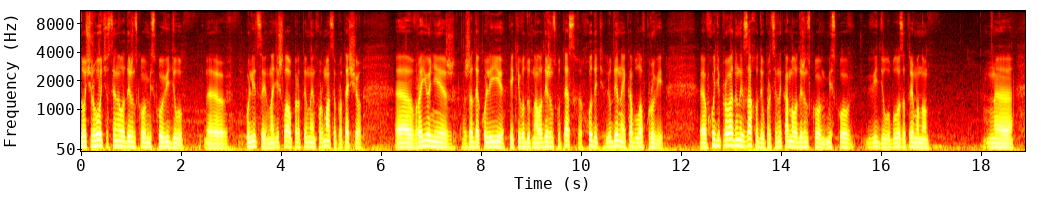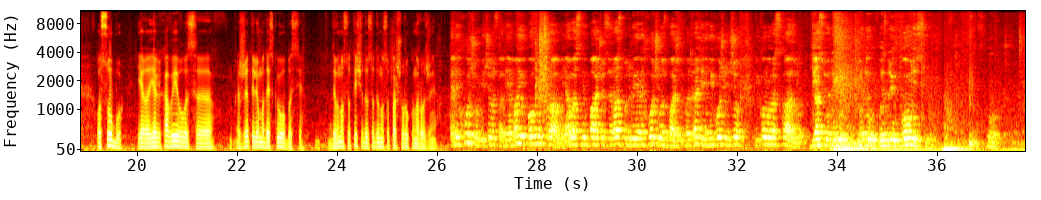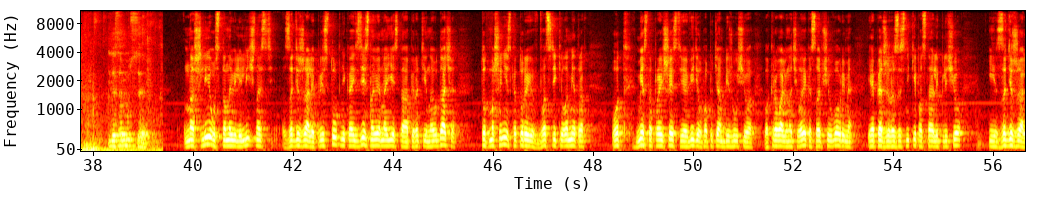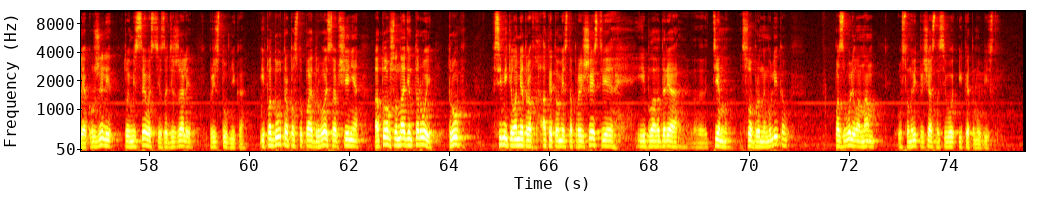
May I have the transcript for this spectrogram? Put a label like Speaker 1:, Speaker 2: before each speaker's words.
Speaker 1: До чергової частини Ладижинського міського відділу е, поліції надійшла оперативна інформація про те, що е, в районі ЖД колії, які ведуть на Ладижинську ТЕС, ходить людина, яка була в крові. Е, В ході проведених заходів працівниками Ладижинського міського відділу було затримано особу, яка виявилась е, жителем Одеської області 90 1991 року народження.
Speaker 2: Я не хочу вам нічого сказати, я маю повне право. Я вас не бачу це раз, по-друге, я не хочу вас бачити. По-третє, я не хочу нічого нікому розказувати. Я свою даю, вину визнаю повністю. О. І на цьому все.
Speaker 3: нашли, установили личность, задержали преступника. И здесь, наверное, есть та оперативная удача. Тот машинист, который в 20 километрах от места происшествия видел по путям бегущего в окровавленного человека, сообщил вовремя. И опять же разыскники поставили плечо и задержали, окружили той местности, задержали преступника. И под утро поступает другое сообщение о том, что найден второй труп в 7 километрах от этого места происшествия. И благодаря э, тем собранным уликам позволило нам установить причастность его и к этому убийству.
